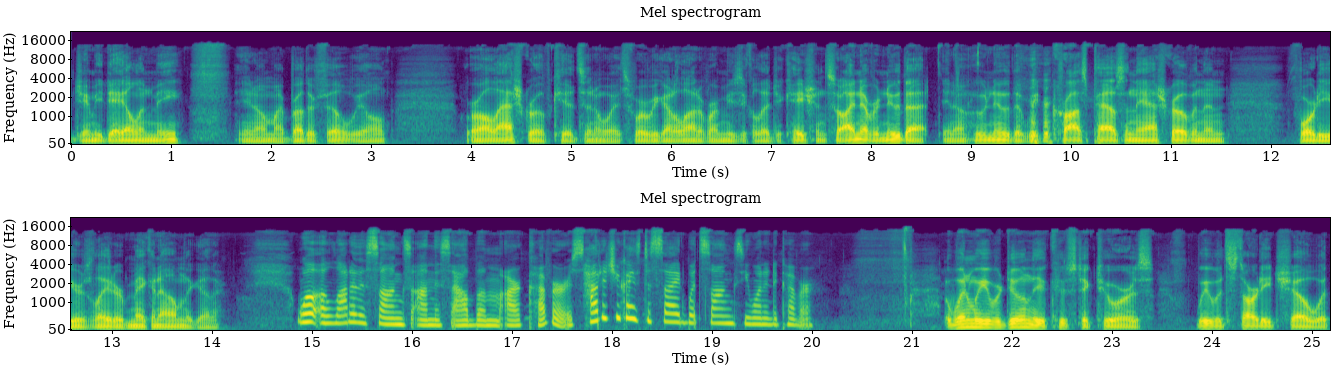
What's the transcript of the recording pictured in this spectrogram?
Jimmie Dale and me. You know, my brother Phil. We all we're all Ash Grove kids in a way. It's where we got a lot of our musical education. So I never knew that. You know, who knew that we'd cross paths in the Ash Grove and then 40 years later make an album together. Well, a lot of the songs on this album are covers. How did you guys decide what songs you wanted to cover? When we were doing the acoustic tours, we would start each show with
